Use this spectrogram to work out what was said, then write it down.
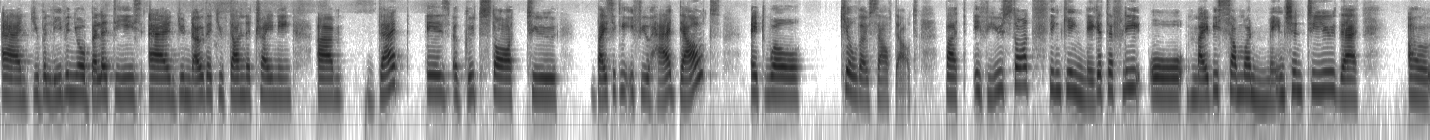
and you believe in your abilities and you know that you've done the training, um, that is a good start to basically, if you had doubts, it will kill those self doubts. But if you start thinking negatively, or maybe someone mentioned to you that, oh,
